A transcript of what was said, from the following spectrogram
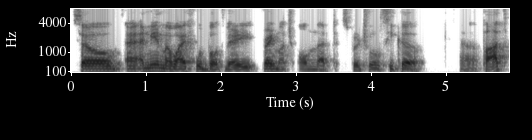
So, and me and my wife were both very, very much on that spiritual seeker uh, path.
